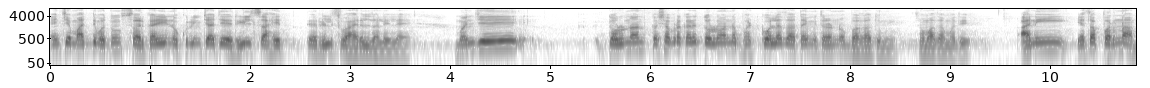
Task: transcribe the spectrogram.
यांच्या माध्यमातून सरकारी नोकरींच्या जे रील्स आहेत त्या रील्स व्हायरल झालेल्या आहे म्हणजे तरुणां कशाप्रकारे तरुणांना भटकवल्या जात आहे मित्रांनो बघा तुम्ही समाजामध्ये. आणि याचा परिणाम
